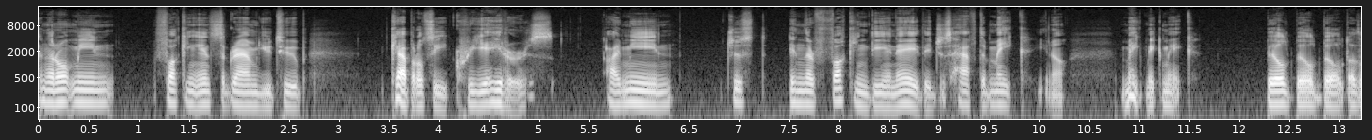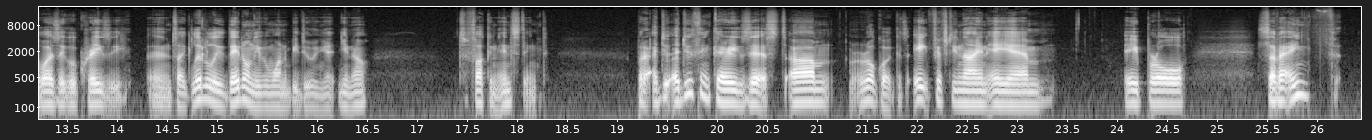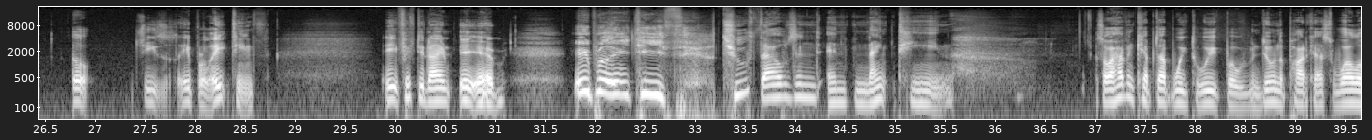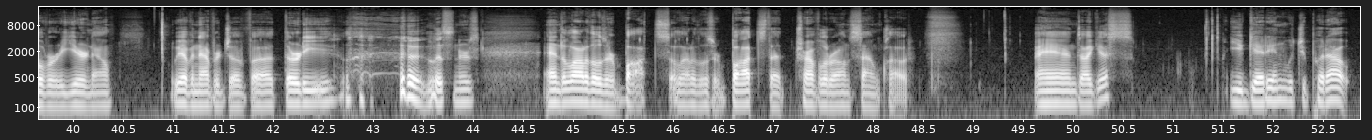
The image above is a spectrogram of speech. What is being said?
And I don't mean fucking Instagram, YouTube, capital C, creators. I mean just in their fucking DNA, they just have to make, you know, make, make, make. Build, build, build. Otherwise, they go crazy. And it's like literally, they don't even want to be doing it, you know? It's a fucking instinct. But I do, I do think they exist. Um, real quick, it's 8:59 a.m. April 7th. Oh, Jesus, April 18th. 8:59 a.m. April 18th, 2019. So I haven't kept up week to week, but we've been doing the podcast well over a year now. We have an average of uh, 30 listeners, and a lot of those are bots. A lot of those are bots that travel around SoundCloud. And I guess you get in what you put out.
